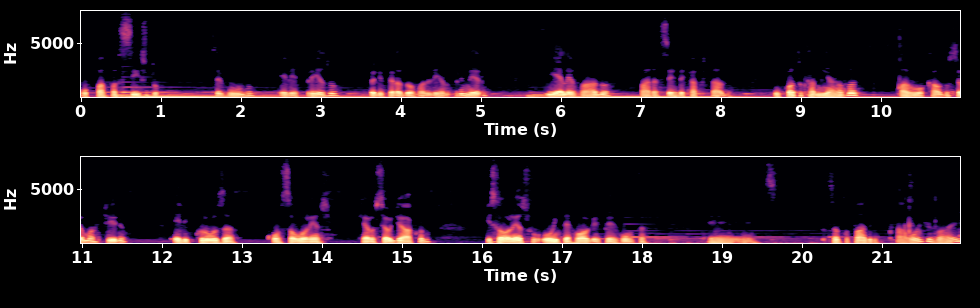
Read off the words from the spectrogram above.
o Papa Sisto II ele é preso pelo imperador Valeriano I e é levado para ser decapitado. Enquanto caminhava para o local do seu martírio, ele cruza com São Lourenço, que era o seu diácono, e São Lourenço o interroga e pergunta: é, Santo Padre, aonde vais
